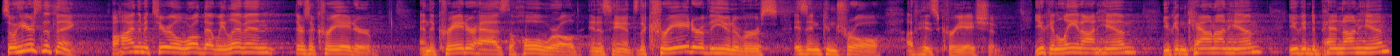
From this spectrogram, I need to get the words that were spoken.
So here's the thing behind the material world that we live in, there's a creator. And the creator has the whole world in his hands. The creator of the universe is in control of his creation. You can lean on Him, you can count on Him, you can depend on Him,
